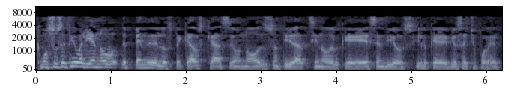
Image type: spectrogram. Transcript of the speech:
Como su sentido no depende de los pecados que hace o no, de su santidad, sino de lo que es en Dios y lo que Dios ha hecho por él.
